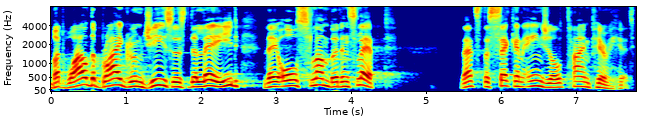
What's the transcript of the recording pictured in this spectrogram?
But while the bridegroom Jesus delayed, they all slumbered and slept. That's the second angel time period.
